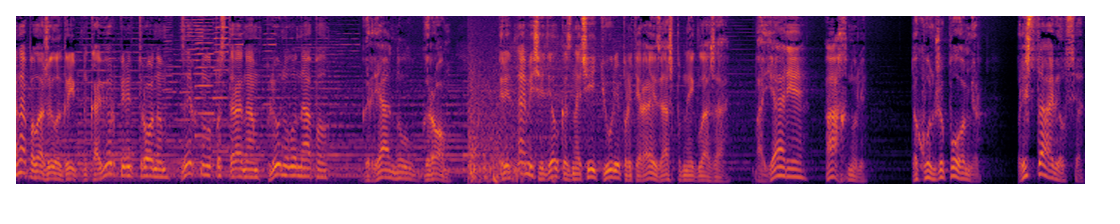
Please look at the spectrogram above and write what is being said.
Она положила гриб на ковер перед троном Зыркнула по сторонам, плюнула на пол Грянул гром. Перед нами сидел казначей Тюри, протирая заспанные глаза. Бояре ахнули. Так он же помер, приставился!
